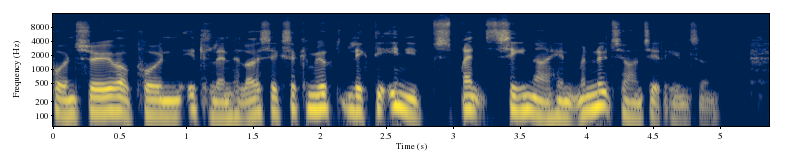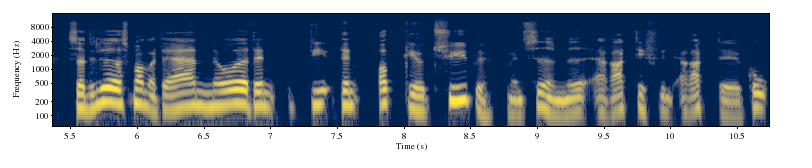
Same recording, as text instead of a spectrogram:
på en server, på en et eller andet så kan man jo ikke lægge det ind i et sprint senere hen. Man er nødt til at håndtere det hele tiden. Så det lyder som om, at der er noget af den, de, den opgavetype, man sidder med, er ret, er ret uh, god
